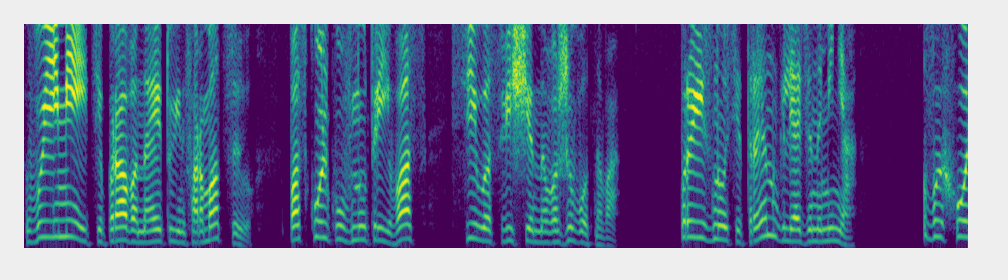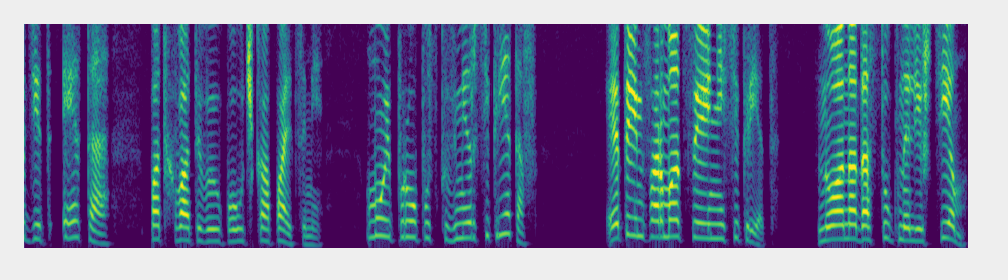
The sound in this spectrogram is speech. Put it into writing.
Вы имеете право на эту информацию, поскольку внутри вас сила священного животного. Произносит Рен, глядя на меня. Выходит, это Подхватываю паучка пальцами. Мой пропуск в мир секретов? Эта информация не секрет, но она доступна лишь тем,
